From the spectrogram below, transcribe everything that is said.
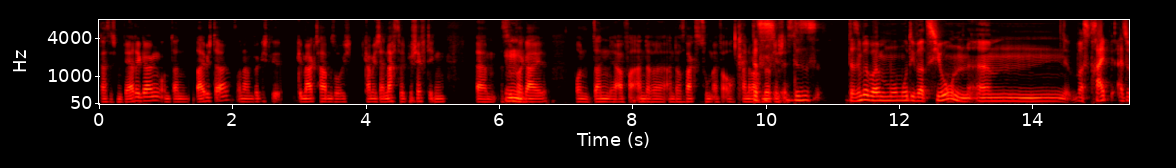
klassischen Werdegang und dann bleibe ich da, sondern wirklich ge gemerkt haben, so ich kann mich da nachts mit beschäftigen. Ähm, super Mhm. geil. Und dann ja einfach andere, anderes Wachstum einfach auch Das ist, möglich ist. das ist, da sind wir bei Mo- Motivation. Ähm, was treibt, also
